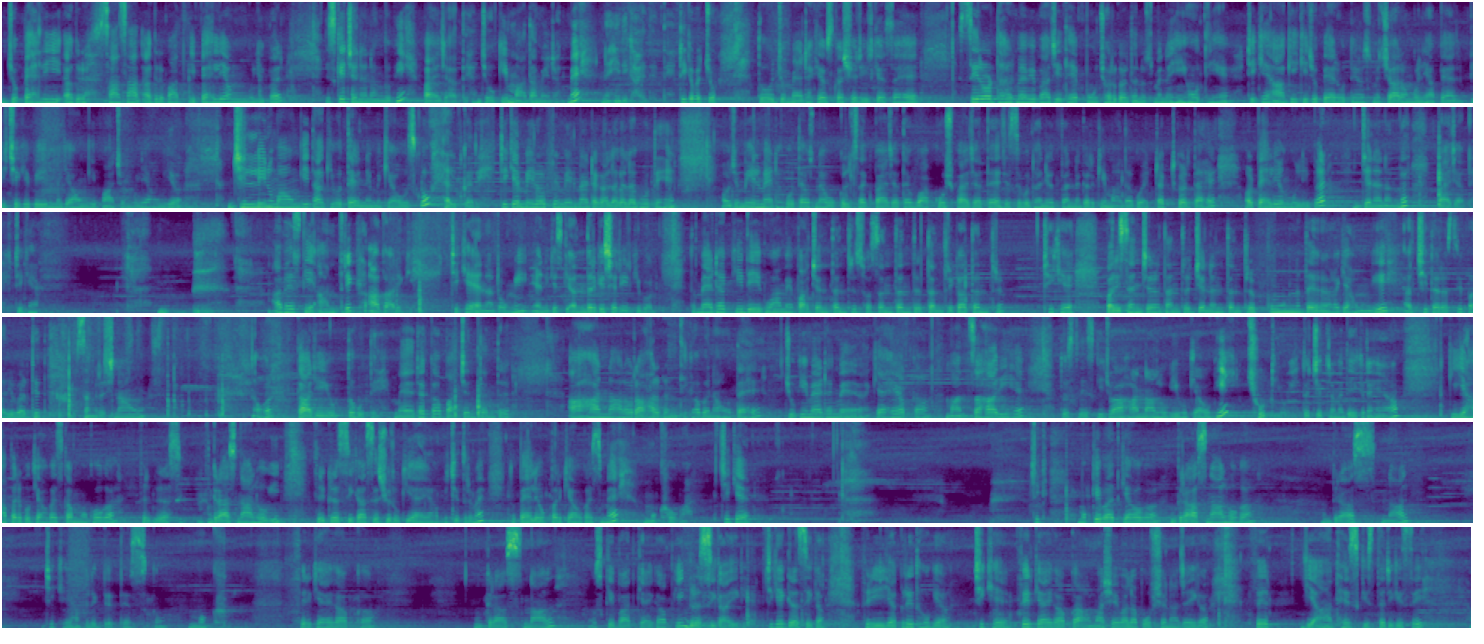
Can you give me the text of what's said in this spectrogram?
जो पहली अग्र, साथ साथ अग्रपात की पहली अंगुली पर इसके जनन अंग भी पाए जाते हैं, जो कि मादा मेढक में नहीं दिखाई देते हैं। ठीक है बच्चों? तो जो मेढक है, उसका शरीर कैसा है? सिर और धड़ में विभाजित है, पूँछ और गर्दन उसमें नहीं होती हैं। ठीक है? आगे के जो पैर होते हैं, उसमें चार उंगलियाँ पैर पीछे के पैर में क्या होंगी? पाँच उंगलियाँ होंगी और झिल्ली नुमा होंगी ताकि वो तैरने में क्या हो, उसको हेल्प करे। ठीक है मेल और फीमेल मेढक अलग अलग होते हैं और जो मेल मेढक होता है, उसमें वोकल सक पाया जाता है, वाक कोश पाया जाता है, जिससे वो ध्वनि उत्पन्न करके मादा को अट्रैक्ट करता है और पहली अंगुली पर जनन अंग पाया जाता है। ठीक है? अब है इसकी आंतरिक आकार की। ठीक है एनाटोमी यानी कि इसके अंदर के शरीर की बॉडी तो मेढक की देहगुआ में पाचन तंत्र, श्वसन तंत्र, तंत्रिका तंत्र, ठीक है? परिसंचरण तंत्र, जनन तंत्र, पूर्ण तरह क्या होंगे, अच्छी तरह से परिवर्धित संरचनाओं और कार्ययुक्त तो होते हैं. मेढक का पाचन तंत्र आहार नाल और आहार ग्रंथि का बना होता है. चूँकि मेढक में, क्या है आपका? मांसाहारी है तो इसलिए इसकी जो आहार नाल होगी, वो क्या होगी? छोटी होगी। तो चित्र में देख रहे हैं आप कि यहाँ पर को क्या होगा? इसका मुख होगा, फिर ग्रस, ग्रास नाल होगी, फिर ग्रसिका से शुरू किया है यहाँ पे चित्र में। तो पहले ऊपर क्या होगा? इसमें मुख होगा। ठीक है? ठीक। मुख के बाद क्या होगा? ग्रास नाल होगा। ग्रास नाल ठीक है, यहाँ पे लिख देते हैं इसको। मुख। फिर क्या आएगा आपका? ग्रास नाल उसके बाद क्या आएगा? आपकी ग्रसिका आएगी। ठीक है, ग्रसिका। फिर ये यकृत हो गया। ठीक है, फिर क्या आएगा? आपका आमाशय वाला पोर्शन आ जाएगा। फिर ये आँत है इसकी, इस तरीके से।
